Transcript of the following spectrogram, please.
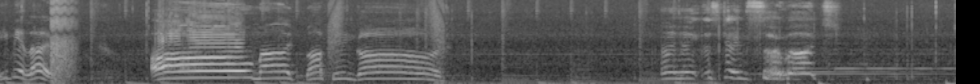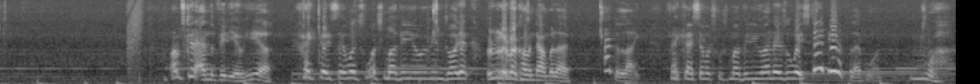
Leave me alone. Oh my fucking god! I hate this game so much! I'm just gonna end the video here. Thank you guys so much for watching my video. If you enjoyed it, leave a comment down below. And a like. Thank you guys so much for watching my video. And as always, stay beautiful, everyone. Mwah.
